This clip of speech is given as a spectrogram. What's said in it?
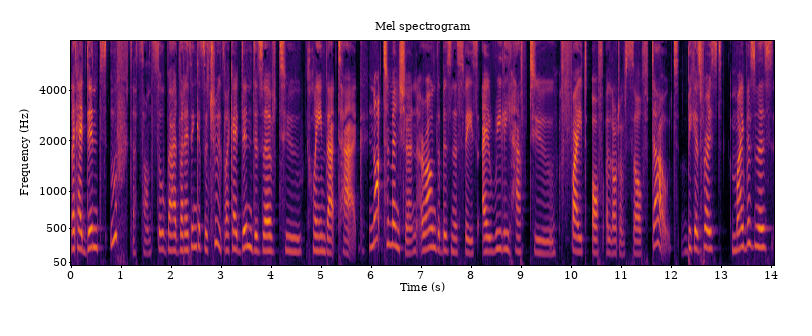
like I didn't, oof, that sounds so bad, but I think it's the truth. Like I didn't deserve to claim that tag. Not to mention, around the business space, I really have to fight off a lot of self doubt because, first, my business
